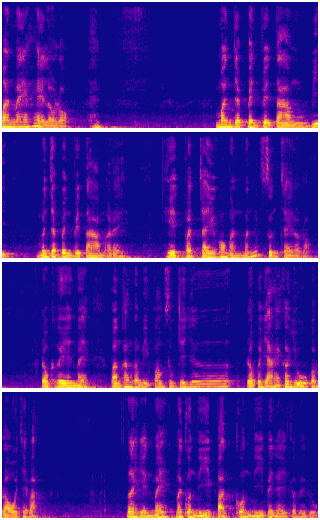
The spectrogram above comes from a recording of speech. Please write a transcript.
มันไม่ให้เราหรอก มันจะเป็นไปตามวิ มันจะเป็นไปตามอะไร เหตุปัจจัยของมันมันไม่สนใจเราหรอก เราเคยเห็นไหมบางครั้งเรามีความสุขเยอะๆเราก็อยากให้เขาอยู่กับเราใช่ปะแล้วเห็นไหมมันก็หนีปัดก้นหนีไปไหนก็ไม่รู้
